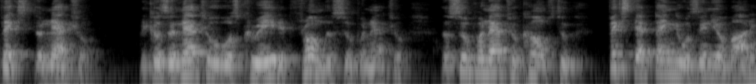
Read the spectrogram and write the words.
fix the natural because the natural was created from the supernatural. The supernatural comes to fix that thing that was in your body,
